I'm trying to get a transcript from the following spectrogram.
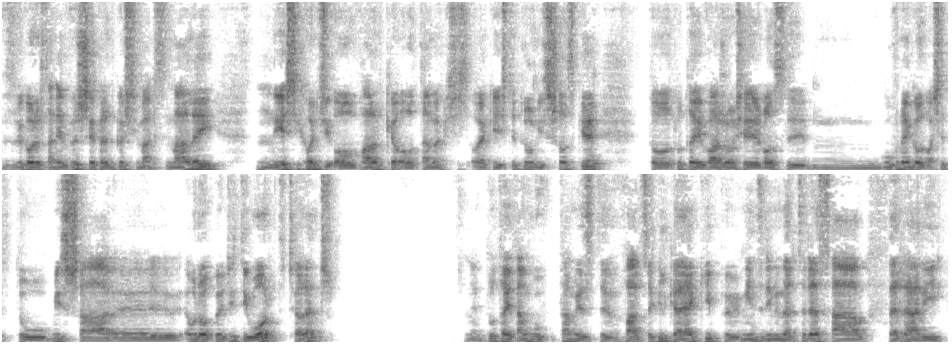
z wykorzystaniem wyższej prędkości maksymalnej. Mm, jeśli chodzi o walkę o tam jakieś, o jakieś tytuły mistrzowskie, to tutaj ważą się losy mm, głównego właśnie tytułu mistrza y, Europy GT World Challenge. Tutaj tam, tam jest w walce kilka ekip, innymi Mercedesa, Ferrari,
